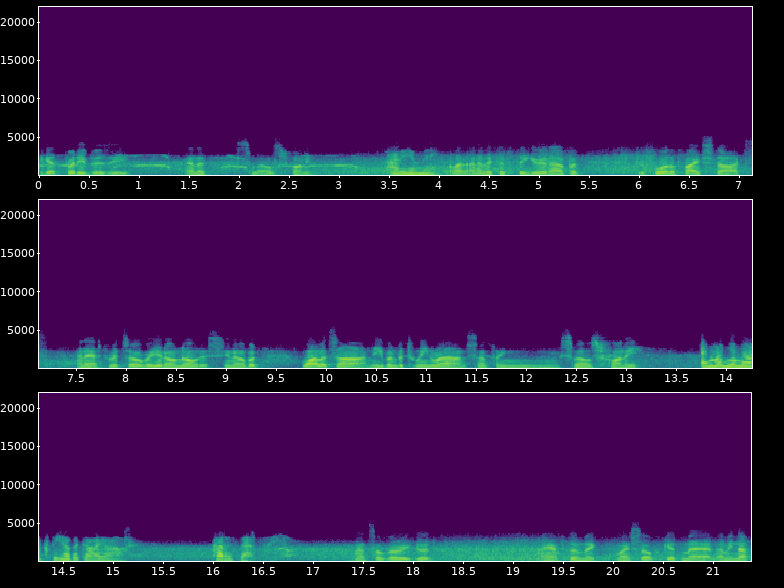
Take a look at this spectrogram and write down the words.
You get pretty busy, and it smells funny. How do you mean? Well, I, I never could figure it out, but before the fight starts and after it's over, you don't notice, you know. But while it's on, even between rounds, something smells funny. And when you knock the other guy out, how does that feel? Not so very good. I have to make myself get mad. I mean, not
